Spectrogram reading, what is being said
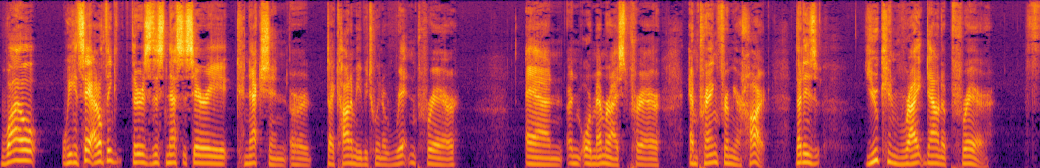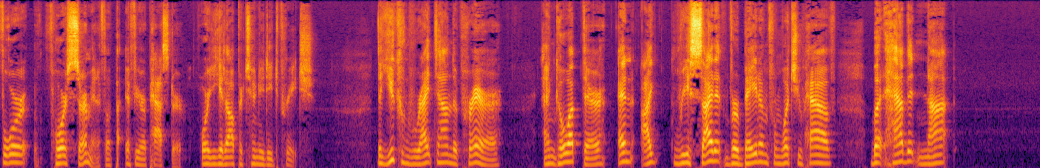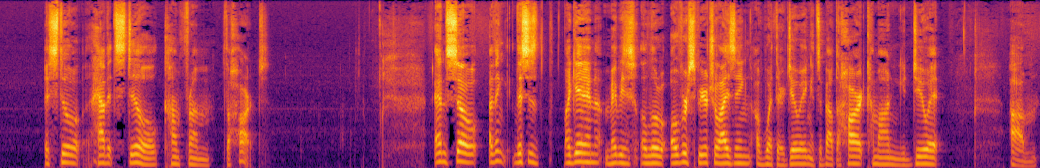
while we can say I don't think there's this necessary connection or dichotomy between a written prayer and or memorized prayer and praying from your heart. That is you can write down a prayer for for sermon if a, if you're a pastor or you get an opportunity to preach. That you can write down the prayer and go up there and I recite it verbatim from what you have, but have it not still have it still come from the heart. And so I think this is again maybe a little over spiritualizing of what they're doing. It's about the heart. Come on, you do it. Um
